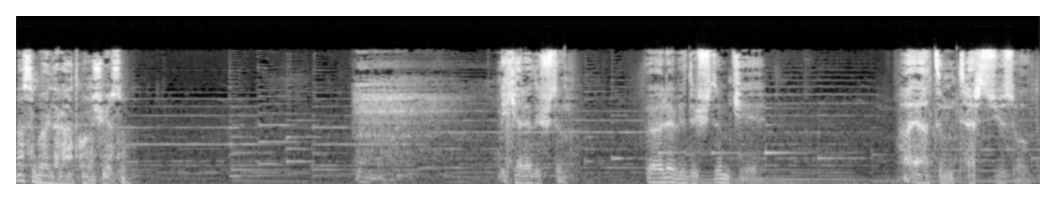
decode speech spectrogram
Nasıl böyle rahat konuşuyorsun? Bir kere düştüm. Öyle bir düştüm ki... Hayatım ters yüz oldu.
